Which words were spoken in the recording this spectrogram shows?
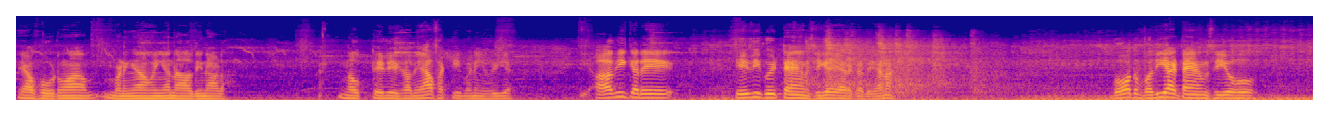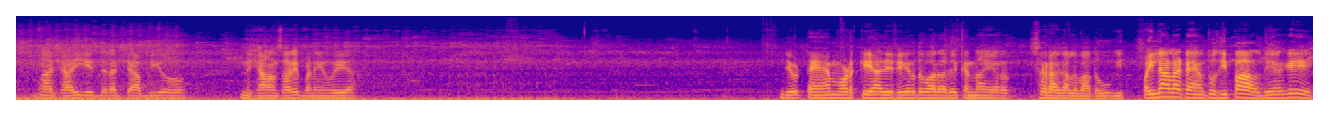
ਤੇ ਆ ਫੋਟੋਆਂ ਬਣੀਆਂ ਹੋਈਆਂ ਨਾਲ ਦੀ ਨਾਲ। ਆ ਉੱਤੇ ਵੇਖ ਸਕਦੇ ਆ ਫੱਟੀ ਬਣੀ ਹੋਈ ਆ। ਆ ਵੀ ਕਦੇ, ਇਹ ਵੀ ਕੋਈ ਟਾਈਮ ਸੀਗਾ ਯਾਰ ਕਦੇ, ਹਨਾ? ਬਹੁਤ ਵਧੀਆ ਟਾਈਮ ਸੀ ਉਹ। ਆ ਸ਼ਾਹੀ ਇੱਧਰ ਆ, ਚਾਬੀ ਉਹ। ਨਿਸ਼ਾਨ ਸਾਰੇ ਬਣੇ ਹੋਏ ਆ। ਜੇ ਉਹ ਟਾਈਮ ਮੁੜ ਕੇ ਆ ਜੇ ਫੇਰ ਦੁਬਾਰਾ ਦੇ ਕੰਨਾ ਯਾਰ ਸਿਰਾ ਗੱਲਬਾਤ ਹੋਊਗੀ। ਪਹਿਲਾਂ ਵਾਲਾ ਟਾਈਮ ਤੁਸੀਂ ਭਾਲਦੇ ਆ ਕਿ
